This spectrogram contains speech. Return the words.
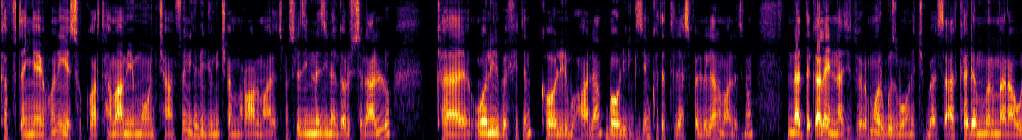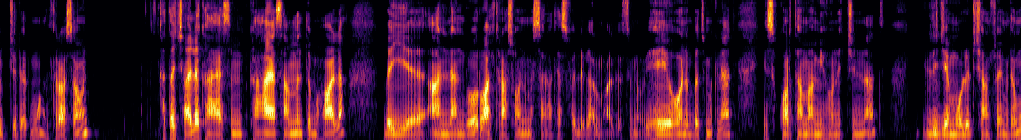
ከፍተኛ የሆነ የስኳር ታማሚ የመሆን chance ኡን የልጁን ይጨምረዋል ማለት ነው። ስለዚህ እነዚህ ነገሮች ስላሉ ከወሊድ በፊትም ከወሊድ በኋላም በወሊድ ጊዜም ክትትል ያስፈልጋል ማለት ነው። እንደ አጠቃላይ እናቲቱ ደግሞ እርጉዝ በሆነችበት ሰዓት ከደም ምርመራ ውጭ ደግሞ አልትራሳውንድ ከተቻለ ከ20 ሳምንት በኋላ በየአንዳንድ ወሩ አልትራሳውንድ መሰራት ያስፈልጋል ማለት ነው። ይሄ የሆነበት ምክንያት የስኳር ታማሚ የሆነች እናት ልጅ የመውለድ chance ኧዋ ወይም ደግሞ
